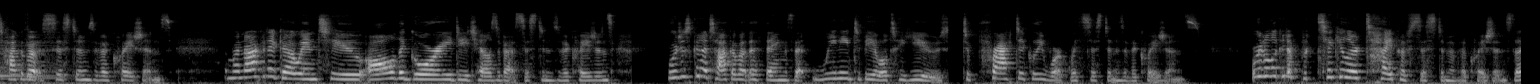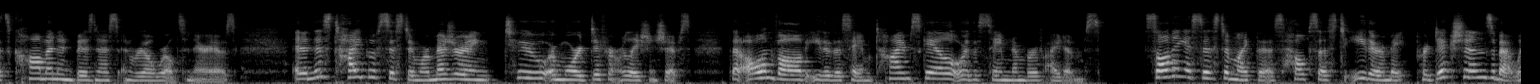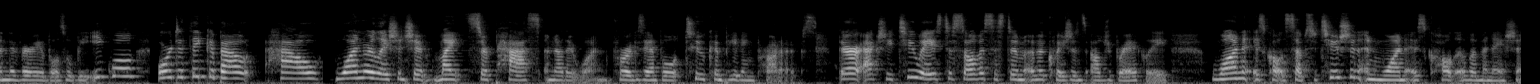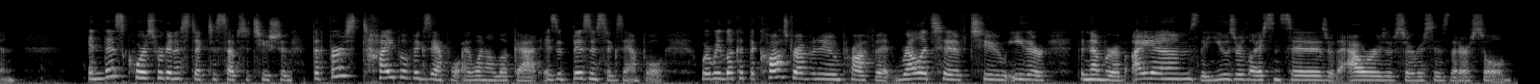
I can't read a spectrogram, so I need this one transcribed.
talk about systems of equations. And we're not going to go into all the gory details about systems of equations. We're just going to talk about the things that we need to be able to use to practically work with systems of equations. We're going to look at a particular type of system of equations that's common in business and real world scenarios. And in this type of system, we're measuring two or more different relationships that all involve either the same time scale or the same number of items. Solving a system like this helps us to either make predictions about when the variables will be equal or to think about how one relationship might surpass another one, for example, two competing products. There are actually two ways to solve a system of equations algebraically. One is called substitution and one is called elimination. In this course, we're going to stick to substitution. The first type of example I want to look at is a business example, where we look at the cost, revenue, and profit relative to either the number of items, the user licenses, or the hours of services that are sold.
